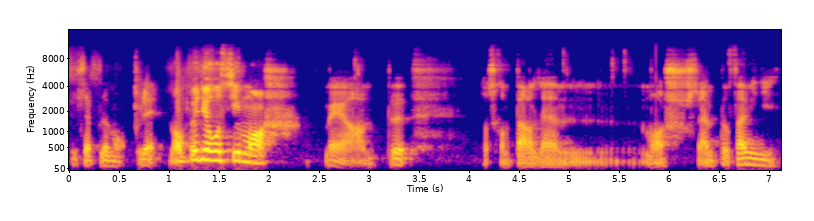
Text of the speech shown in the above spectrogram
tout simplement. On peut dire aussi moche, mais un peu, lorsqu'on parle d'un moche, c'est un peu familier.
